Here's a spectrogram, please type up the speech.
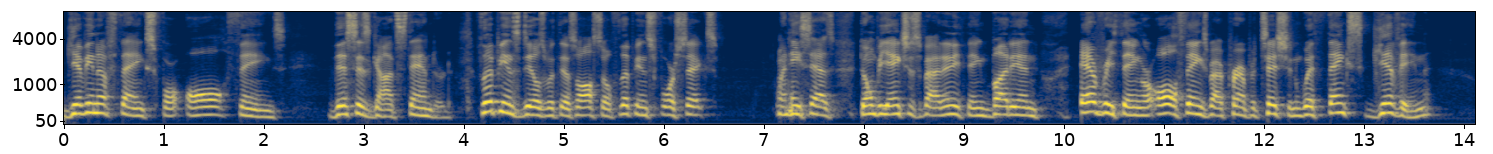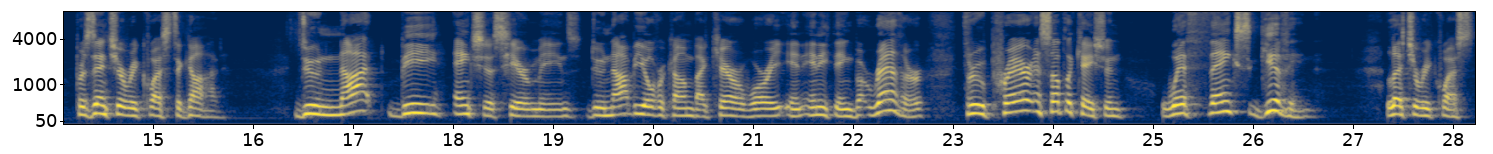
giving of thanks for all things. This is God's standard. Philippians deals with this also. Philippians 4:6 when he says, Don't be anxious about anything, but in everything or all things by prayer and petition, with thanksgiving, present your request to God. Do not be anxious here means do not be overcome by care or worry in anything, but rather through prayer and supplication with thanksgiving, let your requests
